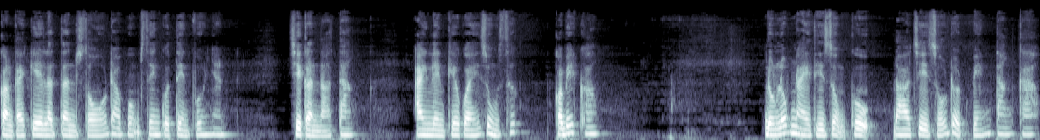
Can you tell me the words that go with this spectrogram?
Còn cái kia là tần số đau bụng sinh của tiền phu nhân. Chỉ cần nó tăng, anh liền kêu cô ấy dùng sức, có biết không? Đúng lúc này thì dụng cụ đo chỉ số đột biến tăng cao.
